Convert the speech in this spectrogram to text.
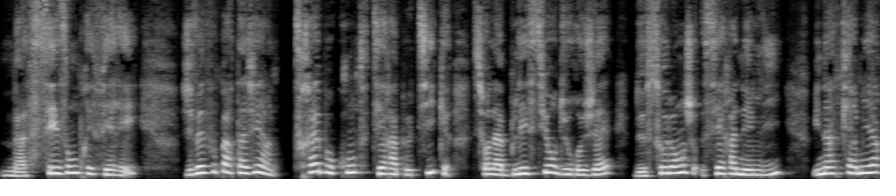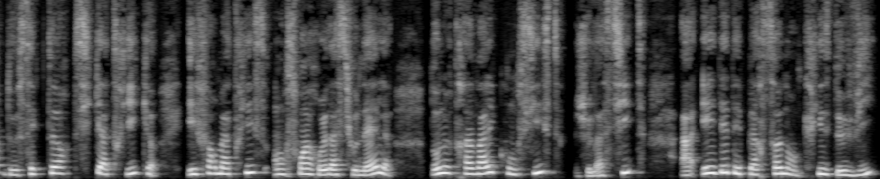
ma saison préférée, je vais vous partager un très beau conte thérapeutique sur la blessure du rejet de Solange Serranelli, une infirmière de secteur psychiatrique et formatrice en soins relationnels, dont le travail consiste, je la cite, à aider des personnes en crise de vie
